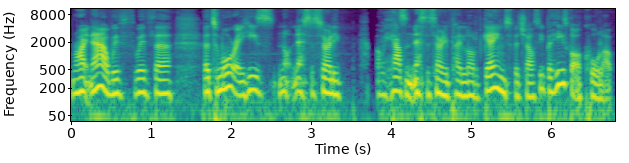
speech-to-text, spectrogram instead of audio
right now with, with uh, uh, Tomori, he's not necessarily. Oh, he hasn't necessarily played a lot of games for Chelsea, but he's got a call up.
